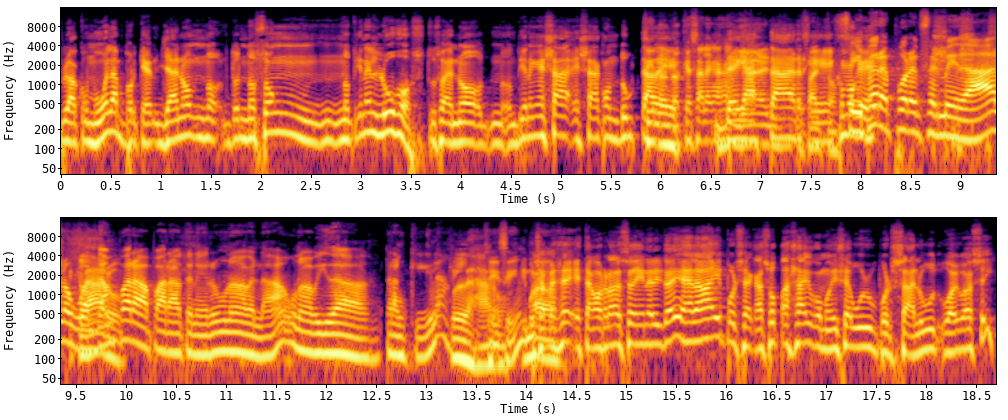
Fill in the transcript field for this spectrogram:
lo acumulan porque ya no, no, no son, no tienen lujos, tú sabes, no, no tienen esa, esa conducta Sí, de, no es que salen a de gastar. exacto. eh, es como sí, que- pero es por enfermedad, lo guardan Claro. para, para tener una, ¿verdad? Una vida tranquila. Claro. Sí, sí. Y muchas veces están ahorrando ese dinerito ahí, déjalo ahí por si acaso pasa algo, como dice Buru, por salud o algo así.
